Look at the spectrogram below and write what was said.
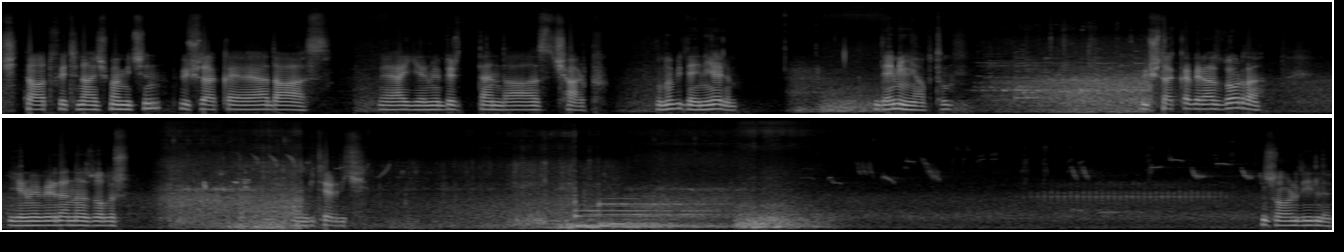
Cheat outfit'ini açmam için 3 dakika veya daha az. Veya 21'den daha az çarp. Bunu bir deneyelim. Demin yaptım. 3 dakika biraz zor da 21'den az olur. Tamam bitirdik. Zor değildi.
